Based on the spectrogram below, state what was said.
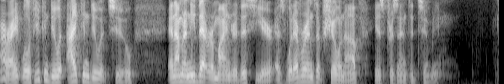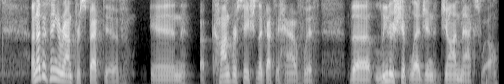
all right, well, if you can do it, I can do it too. And I'm going to need that reminder this year as whatever ends up showing up is presented to me. Another thing around perspective in a conversation I got to have with the leadership legend, John Maxwell,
